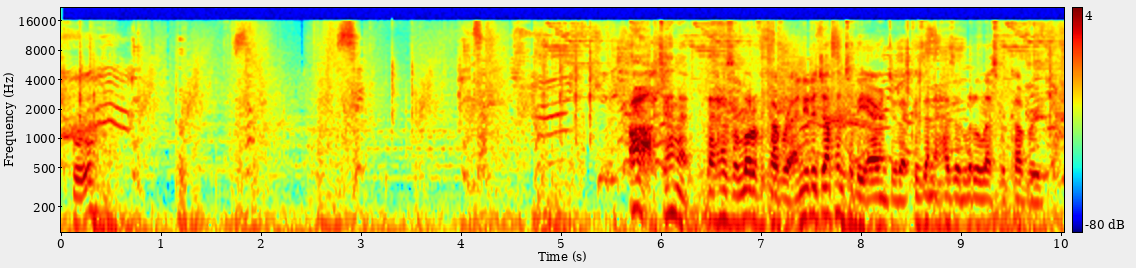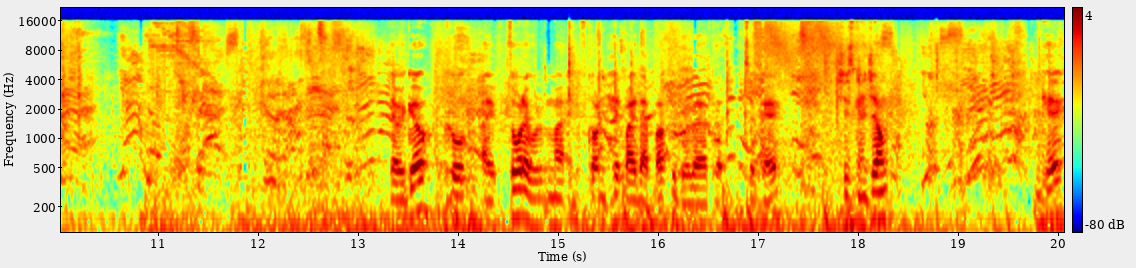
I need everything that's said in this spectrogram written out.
Cool. Oh, damn it. That has a lot of recovery. I need to jump into the air and do that because then it has a little less recovery. There we go. Cool. I thought I would might have gotten hit by that Bakugo there, but it's okay. She's gonna jump. Okay,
